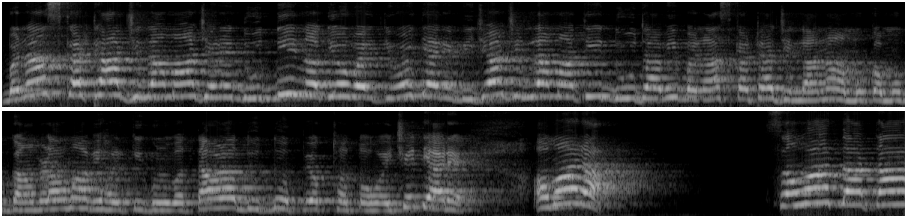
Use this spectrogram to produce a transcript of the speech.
બનાસકાંઠા જિલ્લામાં જ્યારે દૂધની નદીઓ વહેતી હોય ત્યારે બીજા જિલ્લામાંથી દૂધ આવી બનાસકાંઠા જિલ્લાના અમુક અમુક ગામડાઓમાં આવી હલકી ગુણવત્તાવાળા દૂધનો ઉપયોગ થતો હોય છે. ત્યારે અમારા સંવાદદાતા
